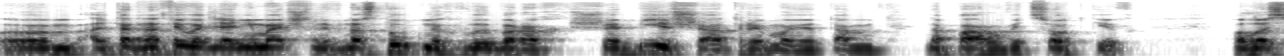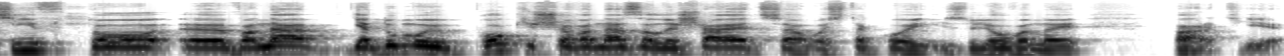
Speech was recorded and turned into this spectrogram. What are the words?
ем, альтернатива для Німеччини в наступних виборах ще більше отримує там на пару відсотків голосів, то е, вона, я думаю, поки що вона залишається ось такою ізольованою партією.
